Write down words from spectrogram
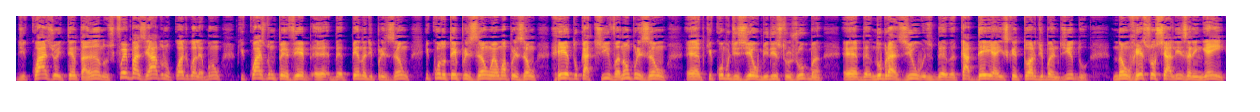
de quase 80 anos, que foi baseado no Código Alemão, que quase não prevê é, pena de prisão, e quando tem prisão é uma prisão reeducativa, não prisão é, que, como dizia o ministro Jugman, é, no Brasil, cadeia escritório de bandido, não ressocializa ninguém,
